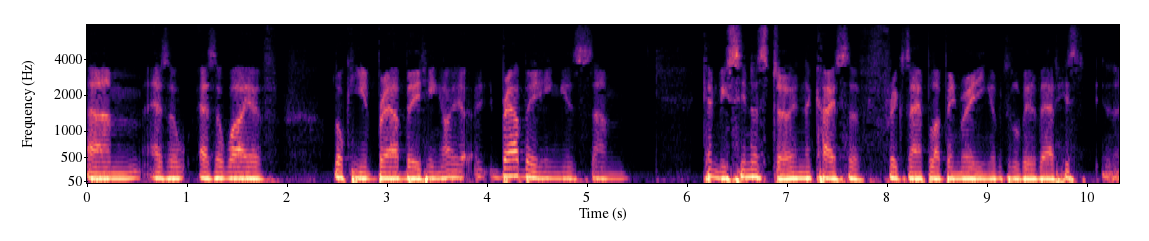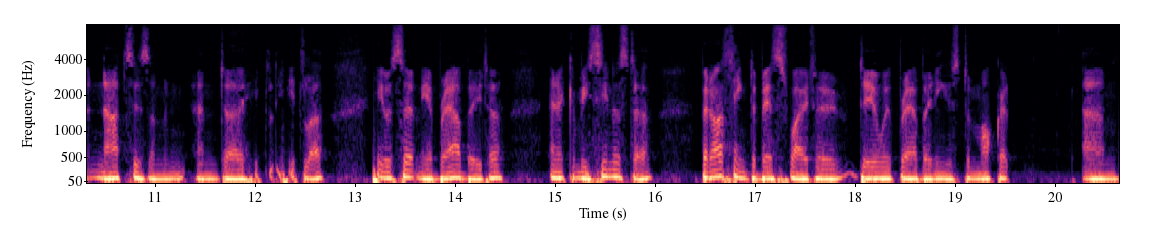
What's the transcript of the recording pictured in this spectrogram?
um, as a as a way of looking at browbeating. I, browbeating is um, can be sinister. In the case of, for example, I've been reading a little bit about his, Nazism and, and uh, Hitler. He was certainly a browbeater, and it can be sinister. But I think the best way to deal with browbeating is to mock it, um,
